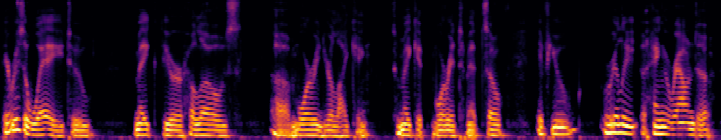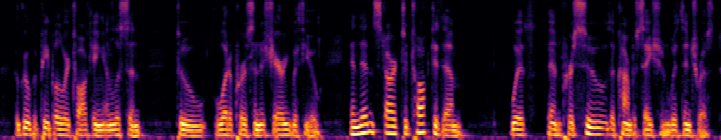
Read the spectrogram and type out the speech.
there is a way to make your hellos uh, more in your liking to make it more intimate. So if you really hang around a, a group of people who are talking and listen to what a person is sharing with you, and then start to talk to them with and pursue the conversation with interest.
